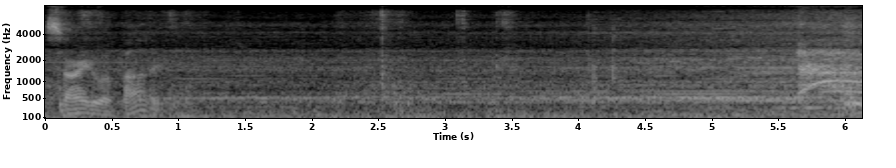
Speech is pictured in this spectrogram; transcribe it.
Sorry to have bothered you. Hey.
